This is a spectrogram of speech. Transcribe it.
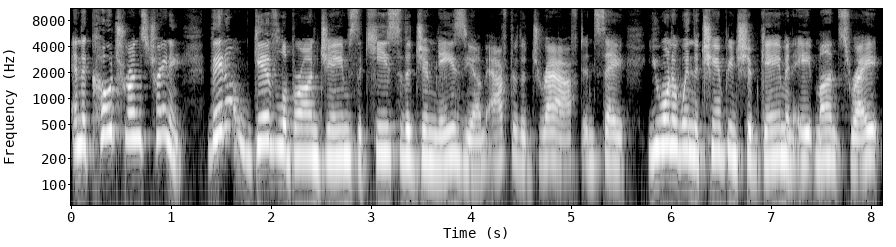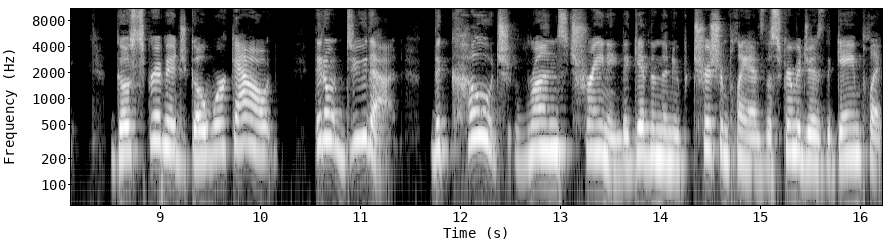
and the coach runs training. They don't give LeBron James the keys to the gymnasium after the draft and say, You want to win the championship game in eight months, right? Go scrimmage, go work out. They don't do that the coach runs training. They give them the nutrition plans, the scrimmages, the gameplay,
